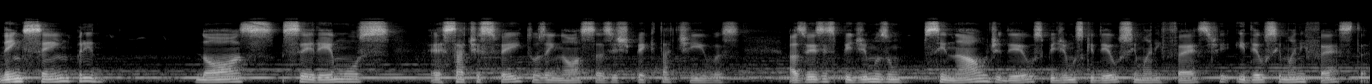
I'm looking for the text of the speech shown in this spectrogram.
Nem sempre nós seremos é, satisfeitos em nossas expectativas. Às vezes pedimos um sinal de Deus, pedimos que Deus se manifeste e Deus se manifesta.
